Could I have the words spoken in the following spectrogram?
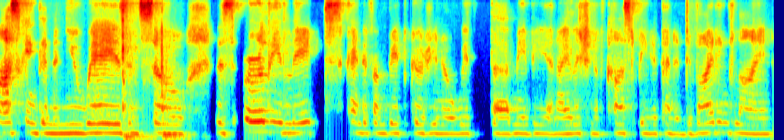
asking them in new ways. And so this early, late kind of Ambedkar, you know, with uh, maybe annihilation of caste being a kind of dividing line,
